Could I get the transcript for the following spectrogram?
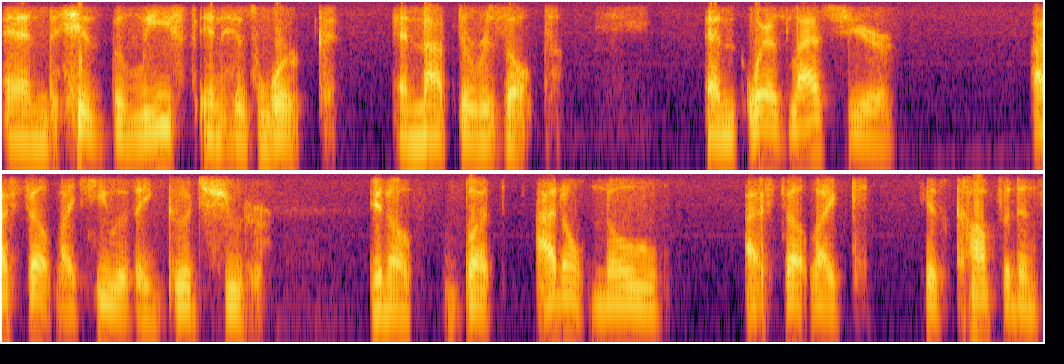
and his belief in his work and not the result. And whereas last year, I felt like he was a good shooter, you know, but I don't know. I felt like his confidence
